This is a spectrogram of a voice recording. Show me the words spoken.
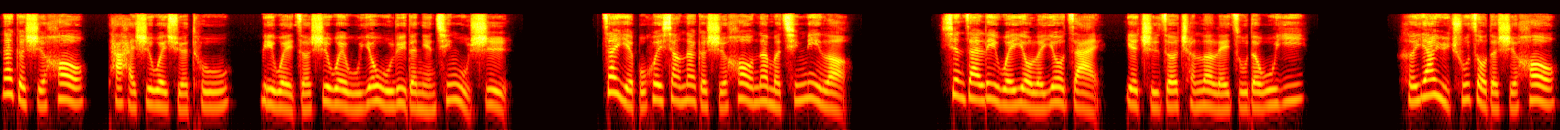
那个时候，他还是位学徒，立伟则是位无忧无虑的年轻武士，再也不会像那个时候那么亲密了。现在，立伟有了幼崽，叶池则成了雷族的巫医。和鸦羽出走的时候，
